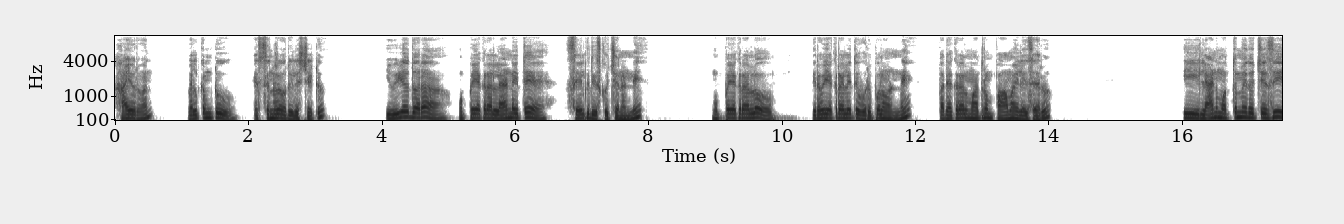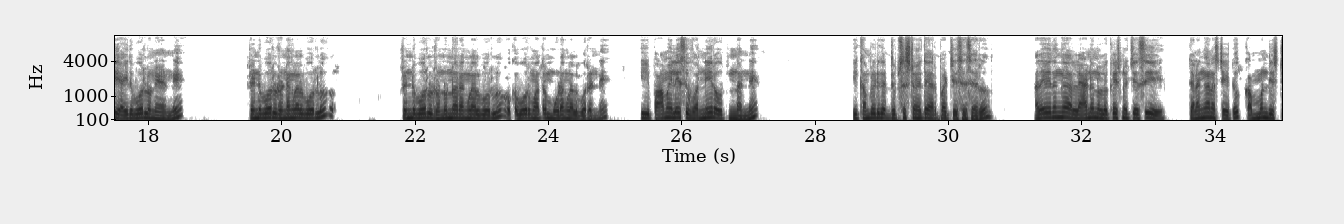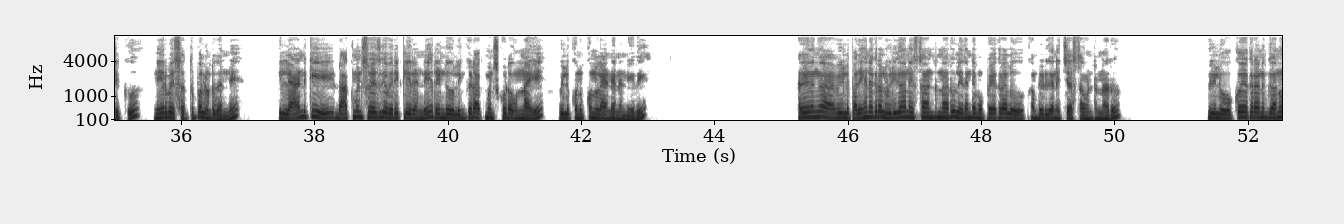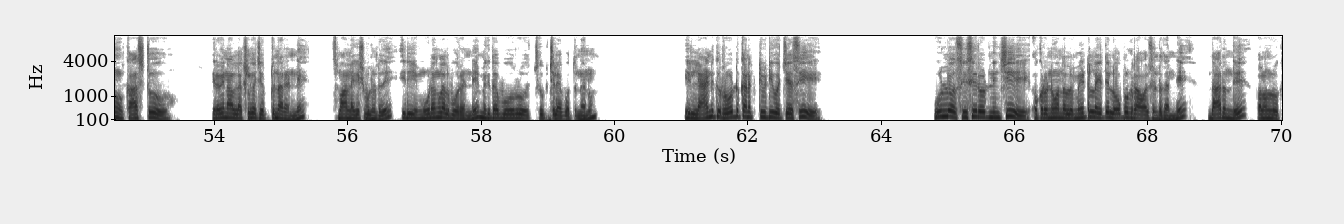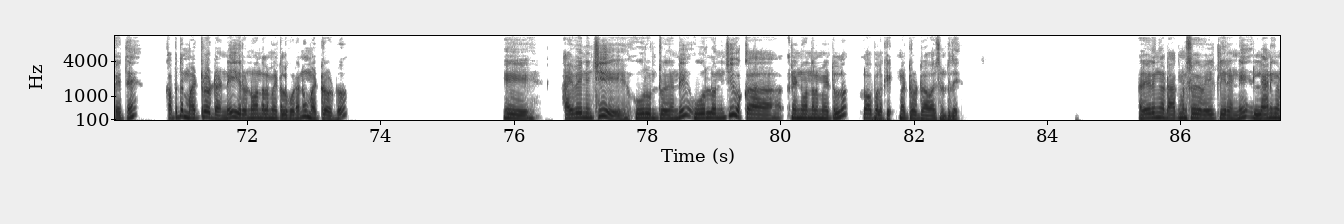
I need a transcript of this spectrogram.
Hi everyone welcome to SN Rao real estate ఈ video ద్వారా ముప్పై ఎకరాల ల్యాండ్ అయితే సేల్కి తీసుకొచ్చానండి. ముప్పై ఎకరాల్లో ఇరవై ఎకరాలు అయితే వరి పొలం అండి. పది ఎకరాలు మాత్రం పామ్ ఆయిల్ వేశారు. ఈ ల్యాండ్ మొత్తం మీద వచ్చేసి ఐదు బోర్లు ఉన్నాయండి. రెండు బోర్లు రెండు అంగళాల బోర్లు రెండు బోర్లు రెండున్నర అంగళాల బోర్లు ఒక బోర్ మాత్రం మూడు అంగళాల బోర్ అండి ఈ పామ్ ఆయిల్ వేసి వన్ ఇయర్ అవుతుందండి. ఈ కంప్లీట్గా డ్రిప్ సిస్టమ్ అయితే ఏర్పాటు చేసేసారు. అదేవిధంగా ల్యాండ్ ఉన్న లొకేషన్ వచ్చేసి Telangana state Khammam district near by Sathupalli ఉంటుందండి. ఈ ల్యాండ్కి డాక్యుమెంట్స్ వైజ్గా వెరీ క్లియర్ అండి. రెండు లింక్ డాక్యుమెంట్స్ కూడా ఉన్నాయి. వీళ్ళు కొనుక్కున్న ల్యాండేనండి ఇది. అదేవిధంగా వీళ్ళు పదిహేను ఎకరాలు విడిగానే ఇస్తా అంటున్నారు. లేదంటే ముప్పై ఎకరాలు కంప్లీట్గానే ఇచ్చేస్తా ఉంటున్నారు. వీళ్ళు ఒక్కో ఎకరానికి గాను కాస్టు ఇరవై నాలుగు లక్షలుగా చెప్తున్నారండి. స్మాల్ నెగోషియబుల్ ఉంటుంది. ఇది మూడు అంగుళాల బోర్ అండి. మిగతా బోరు చూపించలేకపోతున్నాను. ఈ ల్యాండ్కి రోడ్డు కనెక్టివిటీ వచ్చేసి ఊళ్ళో సీసీ రోడ్ నుంచి ఒక రెండు వందల మీటర్లు అయితే లోపలికి రావాల్సి ఉంటుందండి. దారి ఉంది పొలంలోకి అయితే. కాకపోతే మట్టి రోడ్డు అండి. ఈ రెండు వందల మీటర్లు కూడాను మట్టి రోడ్డు. ఈ హైవే నుంచి ఊరు ఉంటుందండి. ఊర్లో నుంచి ఒక రెండు వందల మీటర్లు లోపలికి మట్టి రోడ్డు రావాల్సి ఉంటుంది. అదేవిధంగా డాక్యుమెంట్స్ వెరీ క్లియర్ అండి. ల్యాండ్కి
